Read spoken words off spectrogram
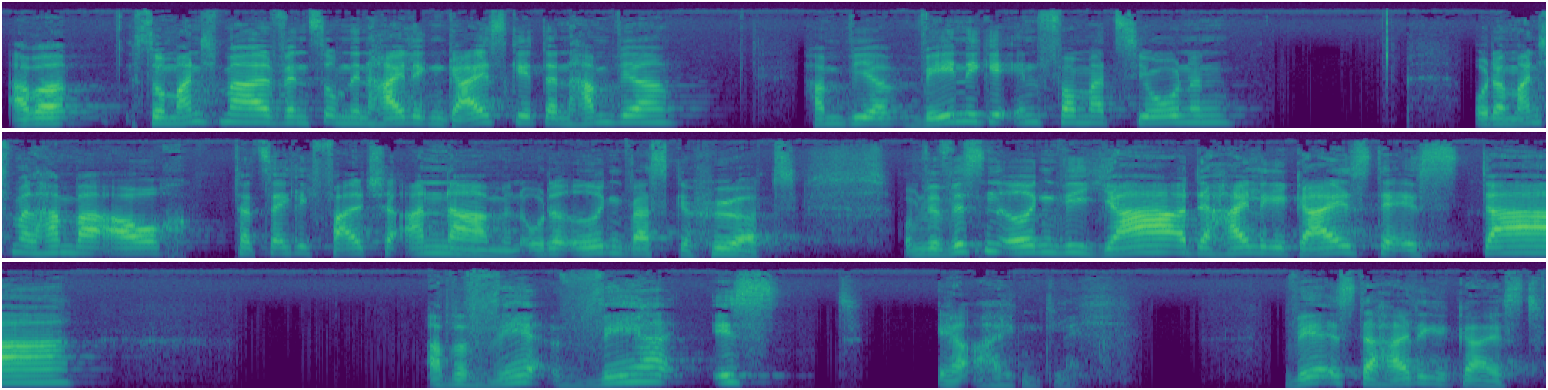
Aber so manchmal, wenn es um den Heiligen Geist geht, dann haben wir, haben wir wenige Informationen oder manchmal haben wir auch tatsächlich falsche Annahmen oder irgendwas gehört. Und wir wissen irgendwie, ja, der Heilige Geist, der ist da. Aber wer, wer ist er eigentlich? Wer ist der Heilige Geist?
